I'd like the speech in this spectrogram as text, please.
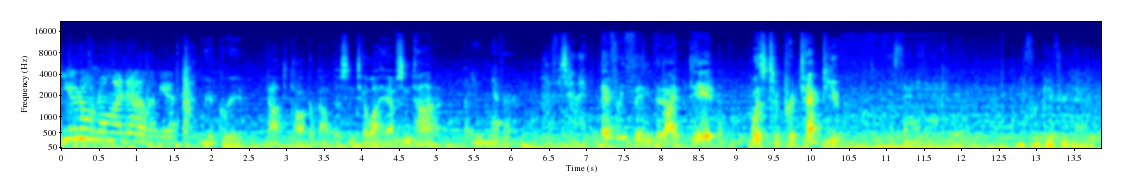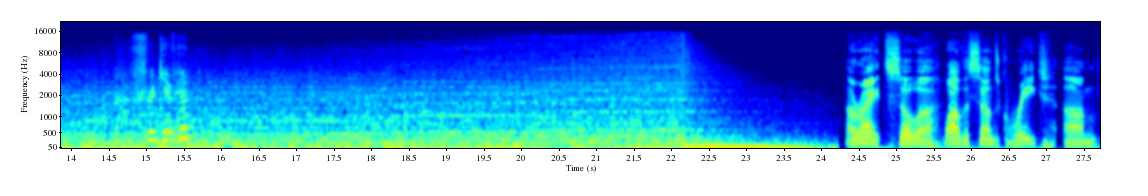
You don't know my dad, Olivia. We agreed not to talk about this until I have some time. But you never have the time. Everything that I did was to protect you. Is there anything I can do? You forgive your dad. Forgive him? All right. So, uh, wow, this sounds great. Um,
